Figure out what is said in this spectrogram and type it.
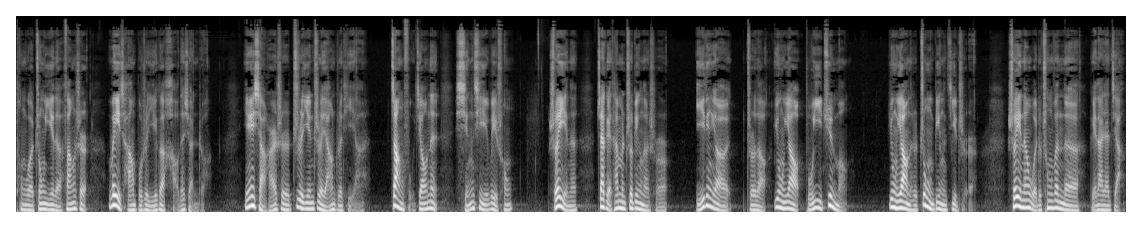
通过中医的方式，未尝不是一个好的选择，因为小孩是至阴至阳之体啊，脏腑娇嫩，行气未充，所以呢，在给他们治病的时候，一定要知道用药不宜峻猛，用药呢是重病忌止，所以呢，我就充分的给大家讲，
